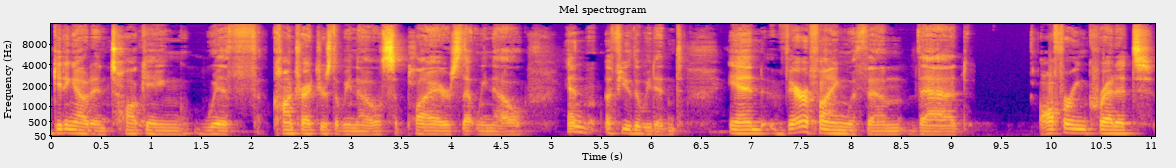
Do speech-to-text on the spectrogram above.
getting out and talking with contractors that we know, suppliers that we know, and a few that we didn't, and verifying with them that offering credit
